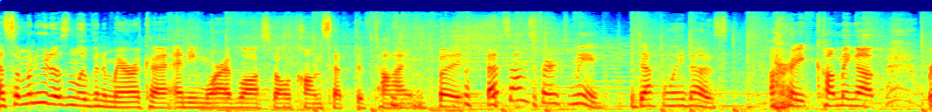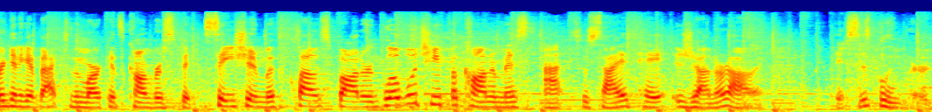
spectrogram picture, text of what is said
As someone who doesn't live in America anymore, I've lost all concept of time. But that sounds fair to me. It definitely does. All right, coming up, we're going to get back to the markets conversation with Klaus Baader, Global Chief Economist at Societe Generale. This is Bloomberg.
